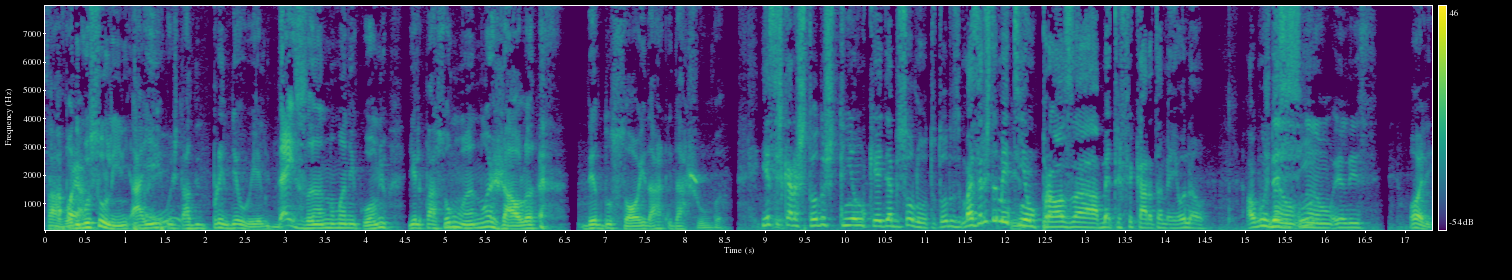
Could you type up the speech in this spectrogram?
favor Apoiar. de Mussolini. Aí, Aí- o Unidos prendeu ele 10 anos no manicômio e ele passou um ano numa jaula dentro do sol e da, e da chuva. E esses caras todos tinham um quê de absoluto? Todos, mas eles também tinham prosa metrificada também, ou não? Alguns desses não, sim. não, eles. Olha,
